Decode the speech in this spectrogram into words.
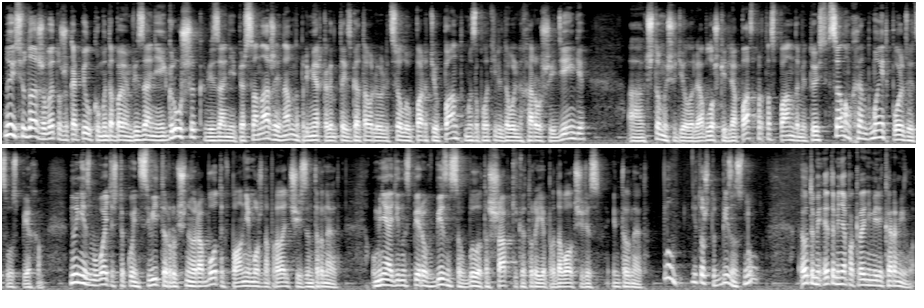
Ну и сюда же, в эту же копилку мы добавим вязание игрушек, вязание персонажей. Нам, например, когда-то изготавливали целую партию панд, мы заплатили довольно хорошие деньги. А, что мы еще делали? Обложки для паспорта с пандами. То есть в целом handmade пользуется успехом. Ну и не забывайте, что какой-нибудь свитер ручной работы вполне можно продать через интернет. У меня один из первых бизнесов был это шапки, которые я продавал через интернет. Ну, не то что бизнес, ну, это, это меня, по крайней мере, кормило.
